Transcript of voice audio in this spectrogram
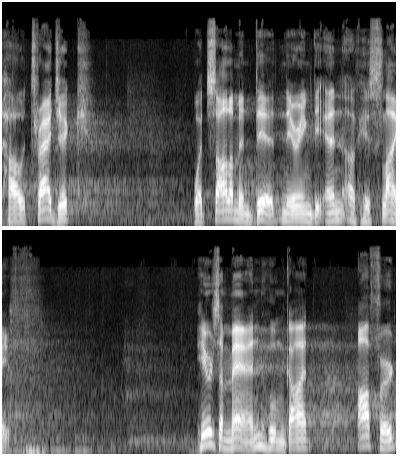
How tragic what Solomon did nearing the end of his life. Here's a man whom God offered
